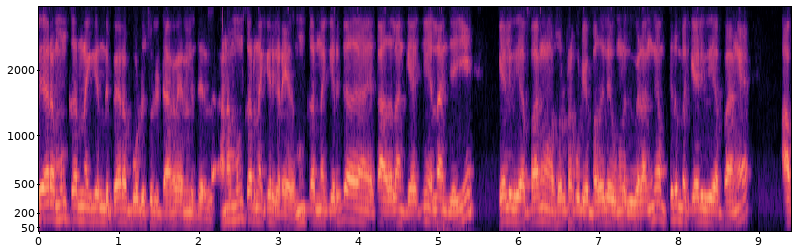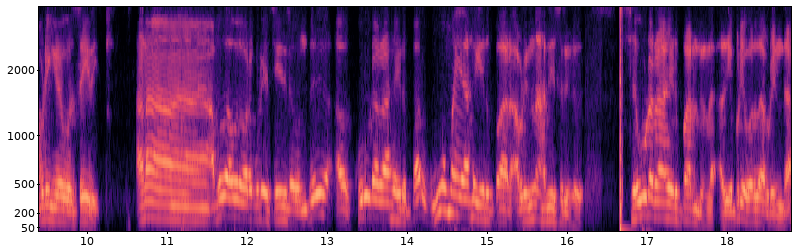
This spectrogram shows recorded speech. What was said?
பேரை முன்கர் நக்கீர்னு பேரை போட்டு சொல்லிட்டாங்களா என்னன்னு தெரியல. ஆனா முன்கர் நக்கீர் கிடையாது. முன்கர் நக்கீருக்கு காதெல்லாம் கேட்கும் எல்லாம் செய்யும். கேள்வி கேட்பாங்க அவங்க சொல்றக்கூடிய பதில் உங்களுக்கு விளங்க திரும்ப கேள்வி கேட்பாங்க. அப்படிங்கிற ஒரு செய்தி. ஆனா அபுதாபுல வரக்கூடிய செய்தியில வந்து அவர் குருடராக இருப்பார் ஊமையாக இருப்பார் அப்படின்னு ஹதீஸ் இருக்குது. செவுடராக இருப்பார்னு இல்லை அது எப்படி வருது அப்படின்னா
